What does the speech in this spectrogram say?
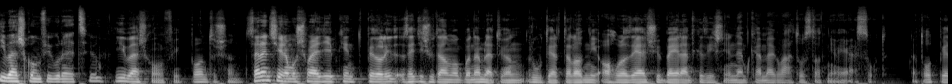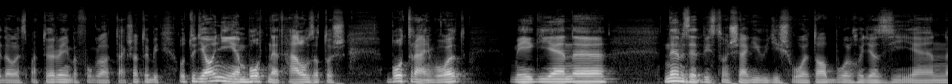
Hibás konfiguráció. Hibás konfig, pontosan. Szerencsére most már egyébként például az Egyesült Államokban nem lehet olyan routert eladni, ahol az első bejelentkezésnél nem kell megváltoztatni a jelszót. Tehát ott például ezt már törvénybe foglalták, stb. Ott ugye annyi ilyen botnet hálózatos botrány volt, még ilyen nemzetbiztonsági ügy is volt abból, hogy az ilyen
